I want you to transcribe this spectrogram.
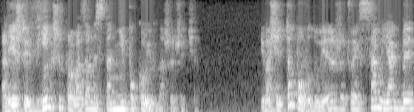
ale jeszcze większy wprowadzamy stan niepokoju w nasze życie. I właśnie to powoduje, że człowiek sam jakby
